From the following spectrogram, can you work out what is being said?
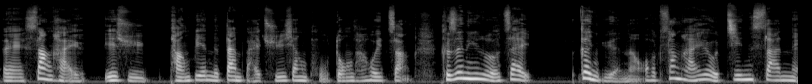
诶，上海也许旁边的蛋白区像浦东，它会涨。可是你如果在更远呢？哦，上海还有金山呢，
